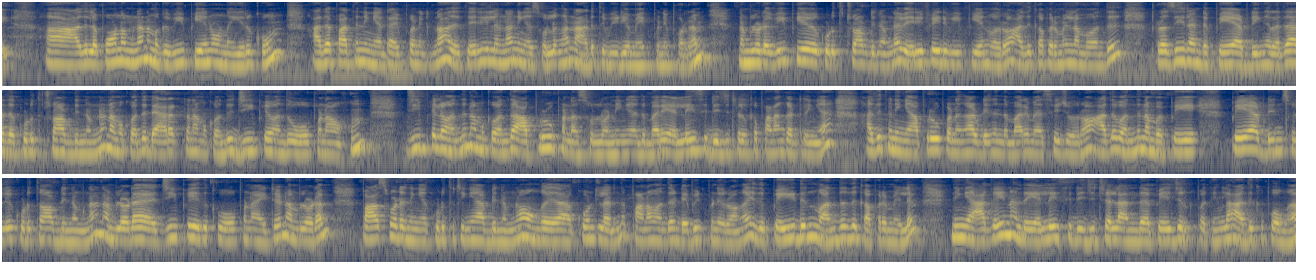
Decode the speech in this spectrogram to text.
அதில் போனோம்னா நமக்கு விபிஏன்னு ஒன்று இருக்கும். அதை பார்த்து நீங்கள் டைப் பண்ணிக்கணும். அது தெரியலன்னா நீங்கள் சொல்லுங்கள் நான் அடுத்த வீடியோ மேக் பண்ணி போடுறேன். நம்மளோட விபிஏ கொடுத்துட்டோம் அப்படின்னம்னா வெரிஃபைடு விபிஎன் வரும். அதுக்கப்புறமேல் நம்ம வந்து ப்ரொசீர் அண்ட் பே அப்படிங்கிறத அதை கொடுத்துட்டோம் அப்படின்னம்னா நமக்கு வந்து டேரெக்டாக நமக்கு வந்து ஜிபே வந்து ஓப்பன் ஆகும். ஜிபேயில் வந்து நமக்கு வந்து அப்ரூவ் பண்ண சொல்லும். நீங்கள் இது மாதிரி எல்ஐசி டிஜிட்டலுக்கு பணம் கட்டுறீங்க. அதுக்கு நீங்கள் அப்ரூவ் பண்ணுங்கள் அப்படின்னு இந்த மாதிரி மெசேஜ் வரும். அதை வந்து நம்ம பே பே அப்படின்னு சொல்லி கொடுத்தோம் அப்படின்னம்னா நம்மளோட ஜிபே இதுக்கு ஓப்பன் ஆகிட்டு நம்மளோட பாஸ்வேர்டை நீங்கள் கொடுத்துட்டீங்க அப்படின்னம்னா உங்கள் அக்கௌண்ட்டில் இருந்து பணம் வந்து டெபிட் பண்ணிடுவாங்க. இது பெய்டுன்னு வந்ததுக்கு அப்புறமேலு நீங்கள் அகைன் அந்த எல்ஐசி டிஜிட்டல் அந்த பேஜ் இருக்குது பார்த்தீங்களா அதுக்கு போங்க.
